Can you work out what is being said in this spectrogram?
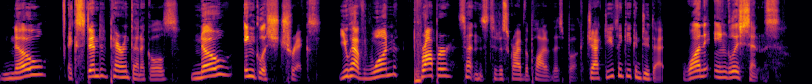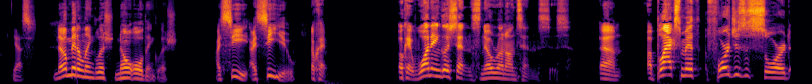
no extended parentheticals, no English tricks. You have one proper sentence to describe the plot of this book. Jack, do you think you can do that? One English sentence. Yes. No Middle English, no Old English. I see. I see you. Okay. Okay, one English sentence, no run on sentences. Um, a blacksmith forges a sword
